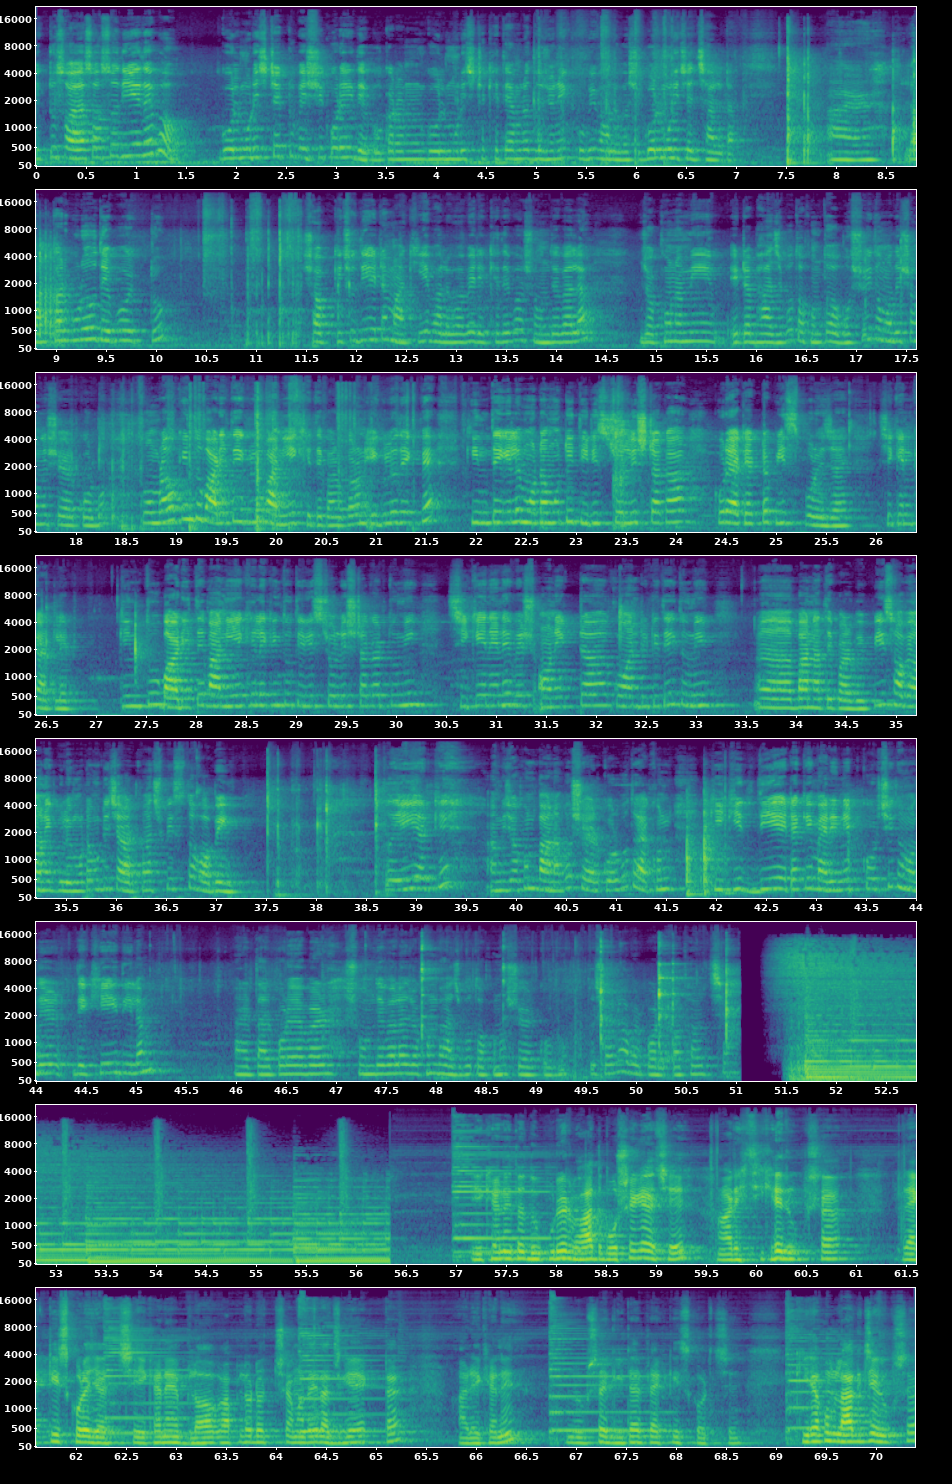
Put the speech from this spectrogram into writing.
একটু সয়া সসও দিয়ে দেবো। গোলমরিচটা একটু বেশি করেই দেবো। কারণ গোলমরিচটা খেতে আমরা দুজনেই খুবই ভালোবাসি, গোলমরিচের ঝালটা। আর লঙ্কার গুঁড়োও দেবো একটু। সব কিছু দিয়ে এটা মাখিয়ে ভালোভাবে রেখে দেবো। আর সন্ধেবেলা যখন আমি এটা ভাজবো, তখন তো অবশ্যই তোমাদের সঙ্গে শেয়ার করব। তোমরাও কিন্তু বাড়িতে এগুলো বানিয়ে খেতে পারো, কারণ এগুলো দেখবে কিনতে গেলে মোটামুটি তিরিশ চল্লিশ টাকা করে এক একটা পিস পড়ে যায় চিকেন কাটলেট কিন্তু বাড়িতে বানিয়ে খেলে কিন্তু তিরিশ চল্লিশ টাকার তুমি চিকেন এনে বেশ অনেকটা কোয়ান্টিটিতেই তুমি বানাতে পারবে। পিস হবে অনেকগুলো মোটামুটি চার পাঁচ পিস তো হবেই। তো এই আর কি। আমি যখন বানাবো শেয়ার করব, তো এখন কি কি দিয়ে এটাকে ম্যারিনেট করছি তোমাদের দেখিয়েই দিলাম। আর তারপরে আবার সন্ধেবেলা যখন ভাজবো তখনও শেয়ার করব। তো চলো আবার পরে কথা হচ্ছে। এখানে তো দুপুরের ভাত বসে গেছে, আর এদিকে রূপসা প্র্যাকটিস করে যাচ্ছে। এখানে ব্লগ আপলোড হচ্ছে আমাদের আজকে একটা, আর এখানে রূপসা গিটার প্র্যাকটিস করছে। কীরকম লাগছে রূপসা?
